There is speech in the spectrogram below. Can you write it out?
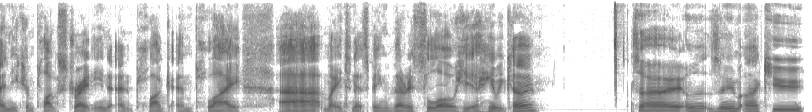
and you can plug straight in and plug and play. Uh, my internet's being very slow here. Here we go. So uh, Zoom IQ.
